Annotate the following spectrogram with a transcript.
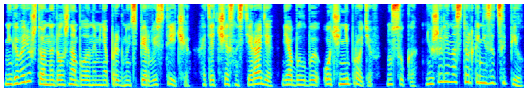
Не говорю, что она должна была на меня прыгнуть с первой встречи, хотя, честности ради, я был бы очень не против. Ну, сука, неужели настолько не зацепил?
